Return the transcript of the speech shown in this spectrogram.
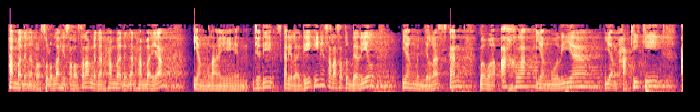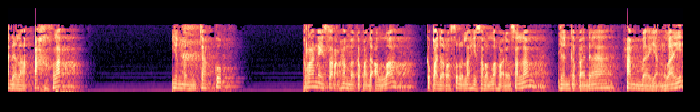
hamba dengan Rasulullah SAW, dengan hamba dengan hamba yang yang lain. Jadi sekali lagi ini salah satu dalil yang menjelaskan bahwa akhlak yang mulia, yang hakiki adalah akhlak yang mencakup perangai seorang hamba kepada Allah kepada Rasulullah sallallahu alaihi wasallam dan kepada hamba yang lain.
